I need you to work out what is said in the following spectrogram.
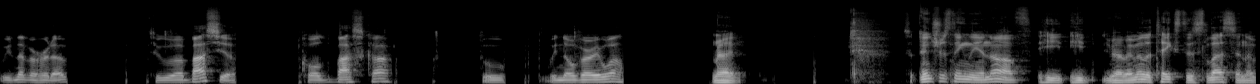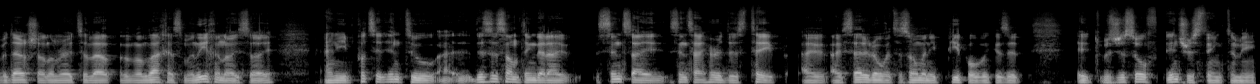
we've never heard of to uh, Basia, called Baska, who we know very well. Right. So interestingly enough, he he Rabbi Miller takes this lesson of and he puts it into. Uh, this is something that I since I since I heard this tape, I I've said it over to so many people because it it was just so interesting to me.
